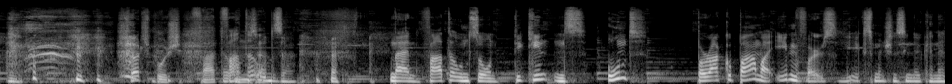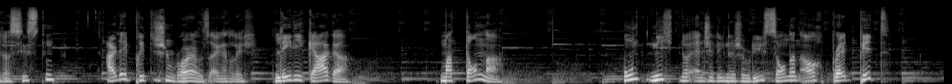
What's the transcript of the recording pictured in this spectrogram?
George Bush, Vater, Vater unser. unser. Nein, Vater und Sohn. Die Clintons. Und Barack Obama ebenfalls. Die Ex-Menschen sind ja keine Rassisten. Alle britischen Royals eigentlich. Lady Gaga. Madonna. Und nicht nur Angelina Jolie, sondern auch Brad Pitt.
